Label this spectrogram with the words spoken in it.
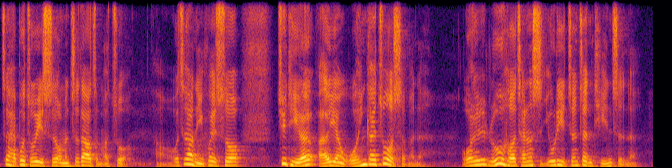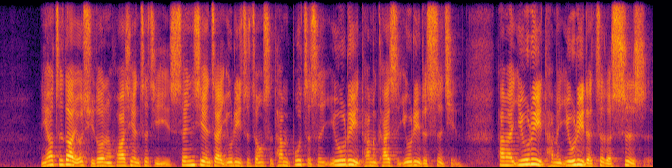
这还不足以使我们知道怎么做。啊，我知道你会说，具体而而言，我应该做什么呢？我如何才能使忧虑真正停止呢？你要知道，有许多人发现自己深陷在忧虑之中时，他们不只是忧虑，他们开始忧虑的事情，他们忧虑他们忧虑的这个事实。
